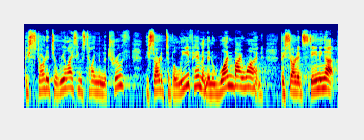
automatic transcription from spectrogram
They started to realize he was telling them the truth. They started to believe him. And then one by one, they started standing up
